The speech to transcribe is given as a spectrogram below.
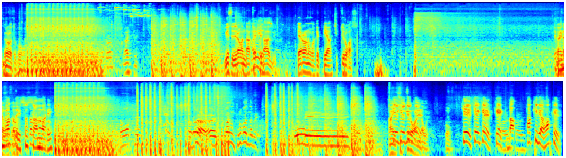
너라도 먹어 나이스 위에서 내려간다 개피다 있어. 내려가는 거 개피야 집 뒤로 갔어 왼각도 있었어 한 마리 정확해. 아, 뭐야, 야, 중간은 들어간다며. 오케이. 아니 킬, 집 킬, 뒤로 킬, 간다고 킬킬 킬킬. 나이스, 나 나이스. 화킬이야 화킬.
